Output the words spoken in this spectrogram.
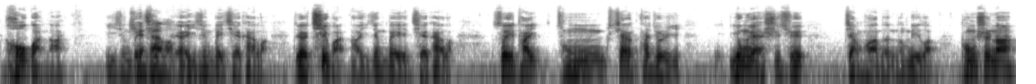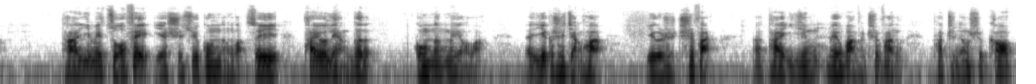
喉管呢已经被切，了，呃，已经被切开了，这个气管啊已经被切开了，所以他从现在他就是永远失去讲话的能力了。同时呢，他因为左肺也失去功能了，所以他有两个功能没有了，呃，一个是讲话，一个是吃饭，呃，他已经没有办法吃饭了，他只能是靠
